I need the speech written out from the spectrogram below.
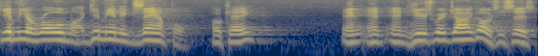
Give me a role model. Give me an example, okay? And, and, and here's where John goes. He says,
